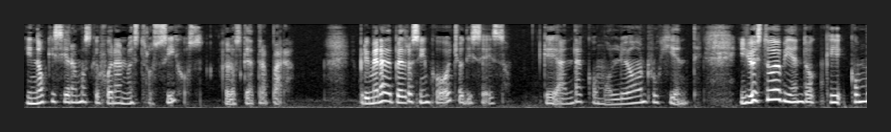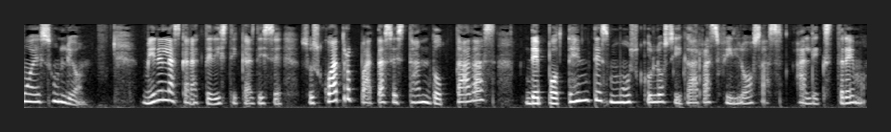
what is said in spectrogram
y no quisiéramos que fueran nuestros hijos a los que atrapara. Primera de Pedro 5.8 dice eso que anda como león rugiente. Y yo estuve viendo que cómo es un león. Miren las características, dice, sus cuatro patas están dotadas de potentes músculos y garras filosas al extremo,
